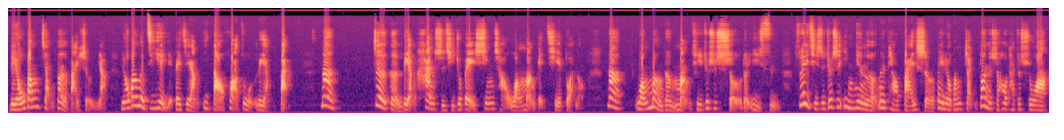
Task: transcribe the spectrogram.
刘邦斩断了白蛇一样，刘邦的基业也被这样一刀划作两半，那。这个两汉时期就被新朝王莽给切断了。那王莽的莽其实就是蛇的意思，所以其实就是应验了那条白蛇被刘邦斩断的时候，他就说啊，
